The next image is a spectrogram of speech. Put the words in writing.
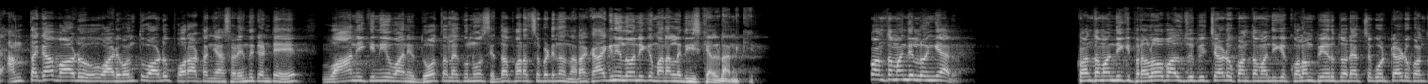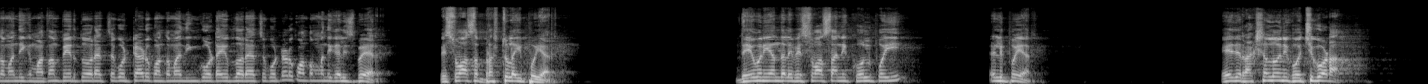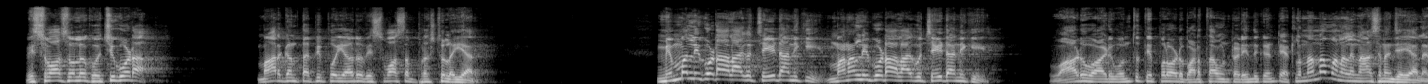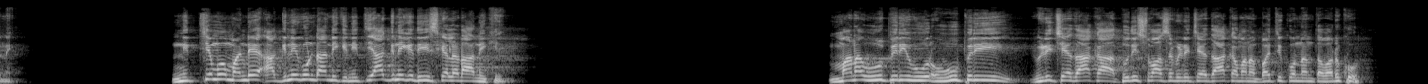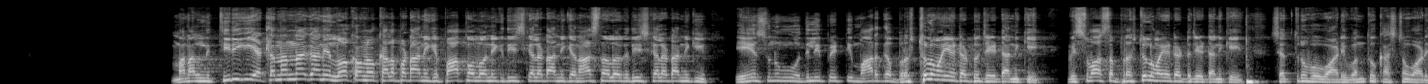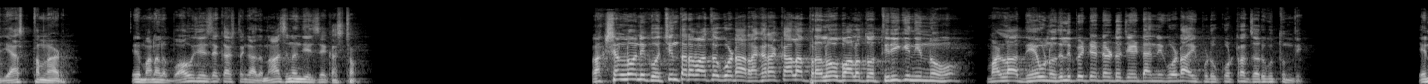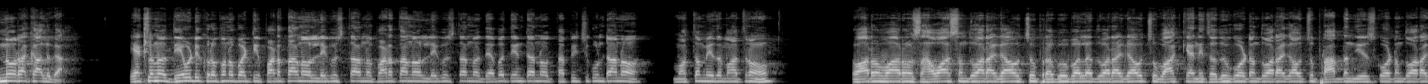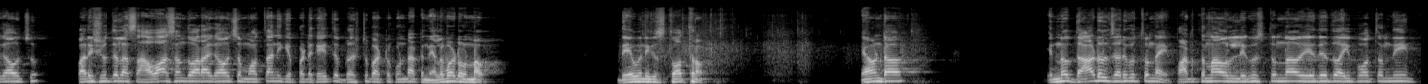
అంతగా వాడు వాడి వంతు వాడు పోరాటం చేస్తాడు. ఎందుకంటే వానికిని వాని దూతలకును సిద్ధపరచబడిన నరకాగ్నిలోనికి మనల్ని తీసుకెళ్ళడానికి. కొంతమంది లొంగారు. కొంతమందికి ప్రలోభాలు చూపించాడు కొంతమందికి కులం పేరుతో రెచ్చగొట్టాడు కొంతమందికి మతం పేరుతో రెచ్చగొట్టాడు కొంతమంది ఇంకో టైప్లో రెచ్చగొట్టాడు కొంతమంది కలిసిపోయారు. విశ్వాస భ్రష్టులైపోయారు. దేవుని అందరి విశ్వాసాన్ని కోల్పోయి వెళ్ళిపోయారు. ఏది రక్షణలోనికి వచ్చి కూడా విశ్వాసంలోకి వచ్చి కూడా మార్గం తప్పిపోయారు విశ్వాస భ్రష్టులయ్యారు మిమ్మల్ని కూడా అలాగ చేయడానికి మనల్ని కూడా అలాగ చేయడానికి వాడు వాడి వంతు తిప్పలు వాడు పడతా ఉంటాడు. ఎందుకంటే ఎట్లనన్నా మనల్ని నాశనం చేయాలని. నిత్యము మండే అగ్నిగుండానికి నిత్యాగ్నికి తీసుకెళ్ళడానికి మన ఊపిరి ఊపిరి విడిచేదాకా తుది శ్వాస విడిచేదాకా మనం బతికున్నంత వరకు మనల్ని తిరిగి ఎట్లనన్నా కానీ లోకంలో కలపడానికి పాపంలోనికి తీసుకెళ్ళడానికి నాశనంలోకి తీసుకెళ్ళడానికి యేసును వదిలిపెట్టి మార్గ భ్రష్టులం అయ్యేటట్టు చేయడానికి విశ్వాస భ్రష్టులం అయ్యేటట్టు చేయడానికి శత్రువు వాడి వంతు కష్టం వాడు చేస్తున్నాడు. ఇది మనల్ని బాగు చేసే కష్టం కాదు నాశనం చేసే కష్టం. రక్షణలోనికి వచ్చిన తర్వాత కూడా రకరకాల ప్రలోభాలతో తిరిగి నిన్ను మళ్ళా దేవుని వదిలిపెట్టేటట్టు చేయడానికి కూడా ఇప్పుడు కుట్ర జరుగుతుంది. ఎన్నో రకాలుగా. ఎట్లనో దేవుడి కృపను బట్టి పడతానో లెగుస్తానో పడతానో లెగుస్తానో దెబ్బతింటానో తప్పించుకుంటానో మొత్తం మీద మాత్రం వారం వారం సహవాసం ద్వారా కావచ్చు ప్రభు బల ద్వారా కావచ్చు వాక్యాన్ని చదువుకోవడం ద్వారా కావచ్చు ప్రార్థన చేసుకోవడం ద్వారా కావచ్చు పరిశుద్ధుల సహవాసం ద్వారా కావచ్చు మొత్తానికి ఎప్పటికైతే భ్రష్టు పట్టకుండా అటు నిలబడి ఉన్నావు. దేవునికి స్తోత్రం. ఏమంటావు? ఎన్నో దాడులు జరుగుతున్నాయి. పడుతున్నావు లెగుస్తున్నావు ఏదేదో అయిపోతుంది.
